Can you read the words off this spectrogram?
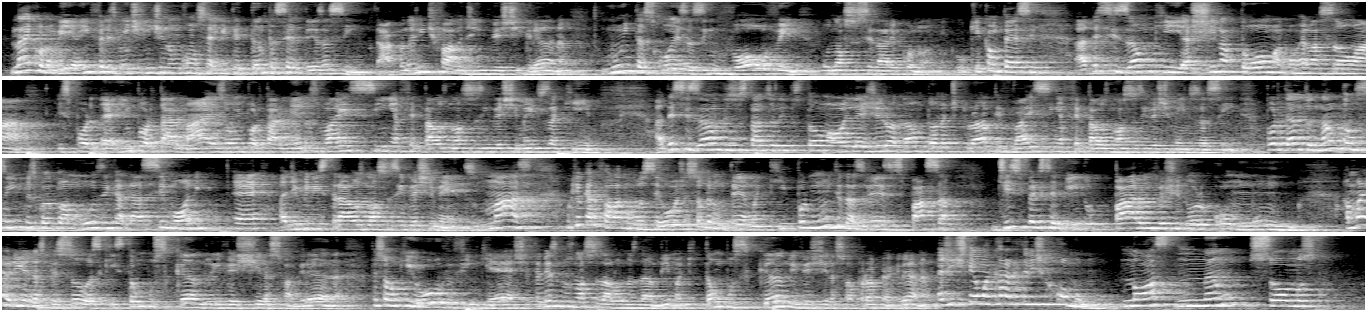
Na economia, infelizmente, a gente não consegue ter tanta certeza assim, tá? Quando a gente fala de investir grana, muitas coisas envolvem o nosso cenário econômico. O que acontece? A decisão que a China toma com relação a é, importar mais ou importar menos vai sim afetar os nossos investimentos aqui. A decisão que os Estados Unidos tomam ao eleger ou não Donald Trump vai sim afetar os nossos investimentos assim. Portanto, não tão simples quanto a música da Simone é administrar os nossos investimentos. Mas o que eu quero falar com você hoje é sobre um tema que por muitas das vezes passa despercebido para o investidor comum. A maioria das pessoas que estão buscando investir a sua grana, o pessoal que ouve o Fincast, até mesmo os nossos alunos da Ambima que estão buscando investir a sua própria grana, a gente tem uma característica comum. Nós não somos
